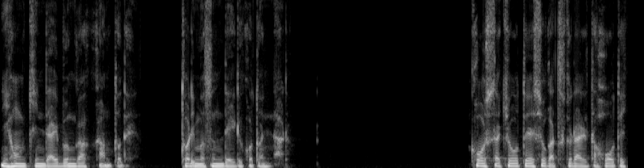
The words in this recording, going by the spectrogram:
日本近代文学館とで取り結んでいることになる。こうした協定書が作られた法的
